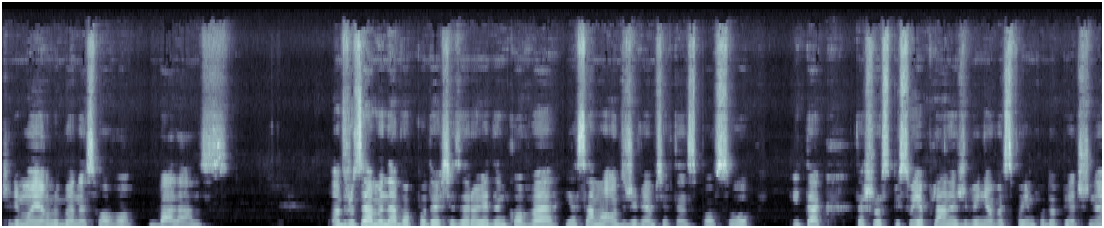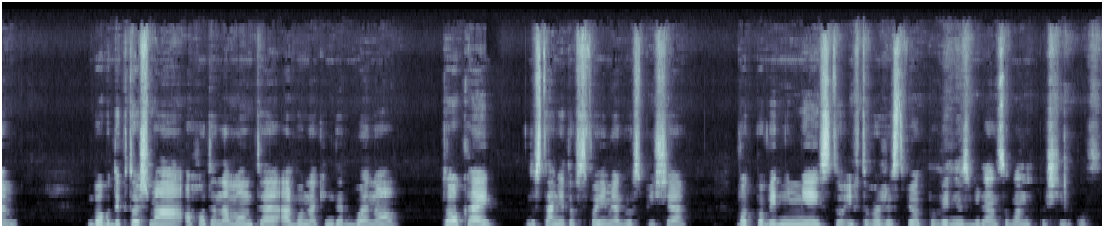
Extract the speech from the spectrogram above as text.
czyli moje ulubione słowo balans. Odrzucamy na bok podejście zero-jedynkowe. Ja sama odżywiam się w ten sposób i tak też rozpisuję plany żywieniowe swoim podopiecznym, bo gdy ktoś ma ochotę na Monte albo na Kinder Bueno, to okej, dostanie to w swoim jadłospisie, w odpowiednim miejscu i w towarzystwie odpowiednio zbilansowanych posiłków.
